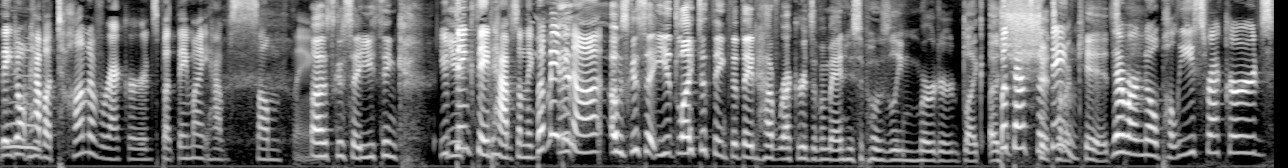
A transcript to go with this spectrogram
they don't Mm. have a ton of records, but they might have something. I was gonna say you think You'd you- think they'd have something, but maybe Eh, not. I was gonna say you'd like to think that they'd have records of a man who supposedly murdered like a But that's the shit ton of thing. kids. There are no police records.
